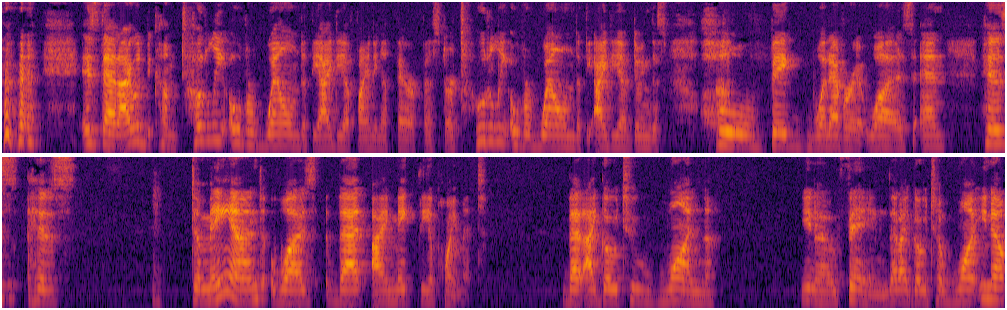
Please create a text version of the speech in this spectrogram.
is that I would become totally overwhelmed at the idea of finding a therapist or totally overwhelmed at the idea of doing this whole big whatever it was. And his his demand was that I make the appointment, that I go to one you know thing that i go to one you know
